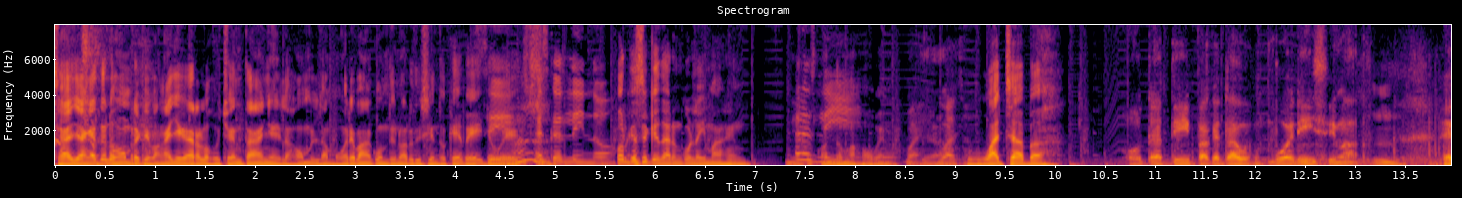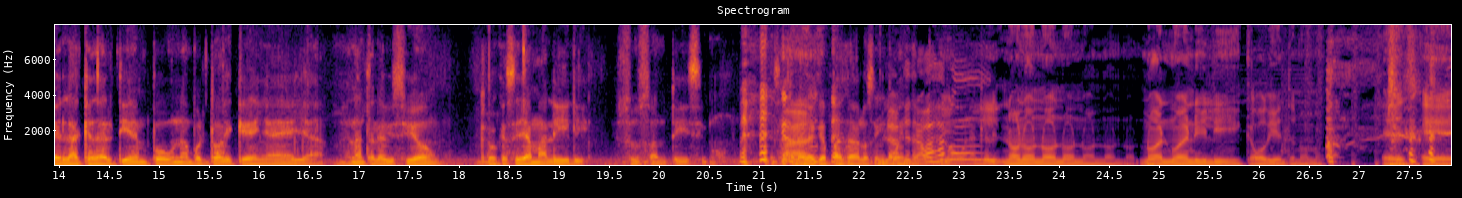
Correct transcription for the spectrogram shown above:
Chayanne es de los hombres que van a llegar a los 80 años y las, las mujeres van a continuar diciendo qué bello Sí, es. es que es lindo. Porque se quedaron con la imagen Eres cuando más lindo. joven. Bueno, WhatsApp. Otra tipa que está buenísima. Es la que da el tiempo, una puertorriqueña ella, en la televisión. Creo que se llama Lili. Su santísimo. Esa de que pasa de los 50. trabaja con. No, no, no, no, no, no, no. No, es- no es Lili Cabo Diente, no, no. Es, eh,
